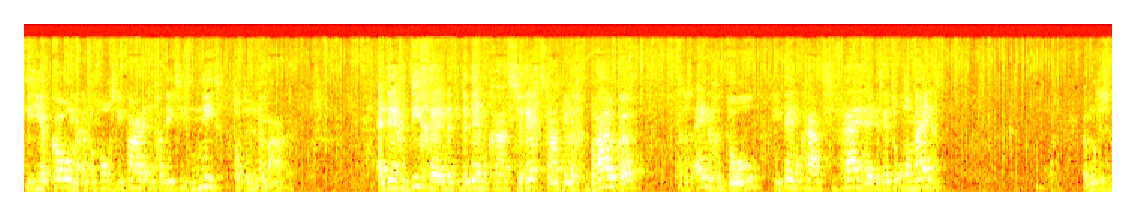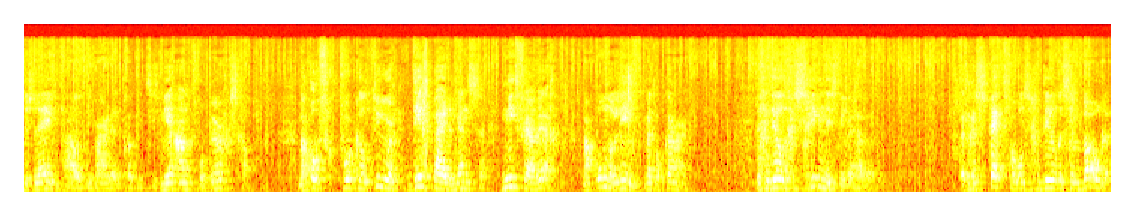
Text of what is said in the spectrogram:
die hier komen en vervolgens die waarden en tradities niet tot de hunne maken. En tegen diegenen die de democratische rechtsstaat willen gebruiken met als enige doel die democratische vrijheden weer te ondermijnen. We moeten ze dus levend houden, die waarden en tradities. Meer aandacht voor burgerschap. Maar ook voor cultuur dicht bij de mensen. Niet ver weg, maar onderling met elkaar. De gedeelde geschiedenis die we hebben. Het respect voor onze gedeelde symbolen.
